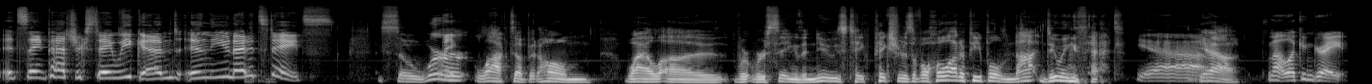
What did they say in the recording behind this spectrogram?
It's St. Patrick's Day weekend in the United States. So we're locked up at home while uh, we're, we're seeing the news take pictures of a whole lot of people not doing that. Yeah. Yeah. It's not looking great.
